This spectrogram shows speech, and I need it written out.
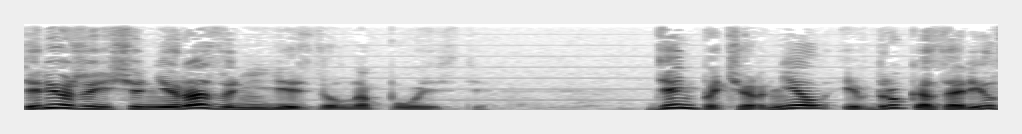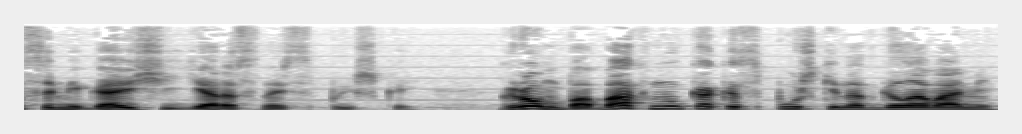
Сережа еще ни разу не ездил на поезде. День почернел и вдруг озарился мигающей яростной вспышкой. Гром бабахнул, как из пушки над головами,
